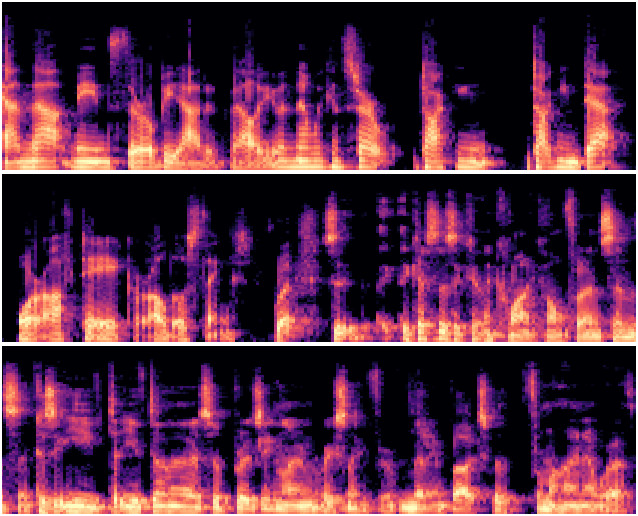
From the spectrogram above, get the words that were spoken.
And that means there will be added value. And then we can start talking talking debt or offtake or all those things. Right. So I guess there's a kind of quiet confidence in this because you've you've done a sort of bridging loan recently for a million bucks with from a high net worth.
